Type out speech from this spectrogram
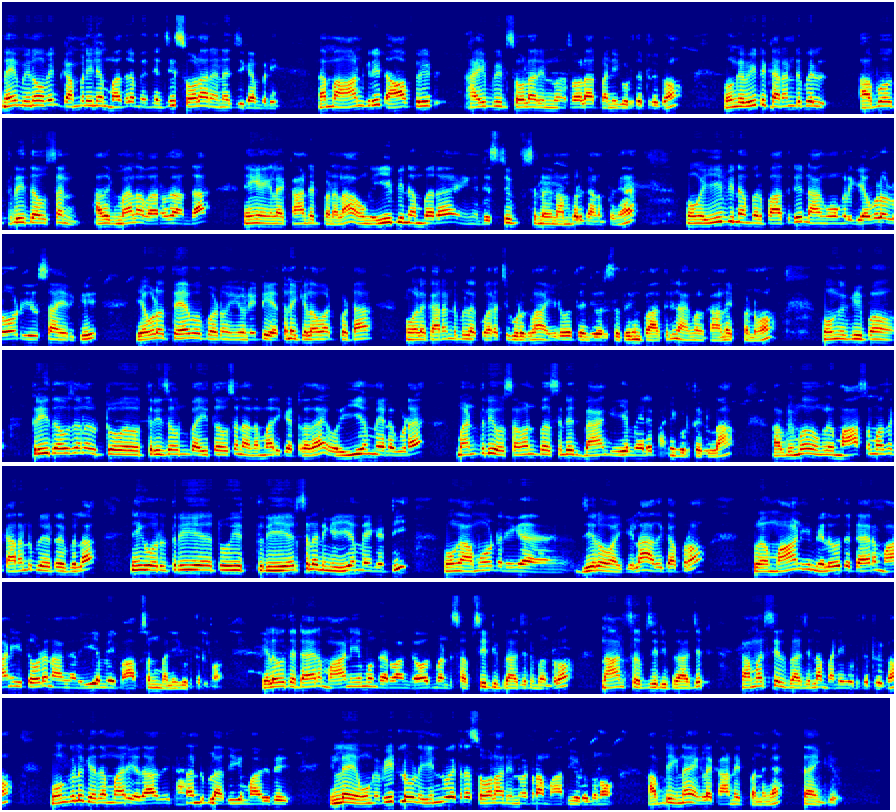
Name இனோவின் company name Madhuram agency solar energy company நம்ம on grid off grid hybrid solar in solar பண்ணி கொடுத்துட்டு இருக்கோம் உங்கள் வீட்டு current bill above three thousand அதுக்கு மேலே வரதா இருந்தால் நீங்கள் எங்களை காண்டாக்ட் பண்ணலாம். உங்கள் இபி நம்பரை எங்கள் டிஸ்கிரிப்ஷன் நம்பருக்கு அனுப்புங்க. உங்கள் இபி நம்பர் பார்த்துட்டு நாங்கள் உங்களுக்கு எவ்வளோ லோடு யூஸ் ஆகிருக்கு எவ்வளோ தேவைப்படும் யூனிட்டு எத்தனை கிலோவாட் போட்டால் உங்களுக்கு கரண்ட் பில்லை குறைச்சி கொடுக்கலாம் இருபத்தஞ்சி வருஷத்துக்குன்னு பார்த்துட்டு நாங்கள் உங்களுக்கு காண்டாக்ட் பண்ணுவோம். உங்களுக்கு இப்போ three thousand two three thousand five thousand அந்த மாதிரி கட்டுறத ஒரு இஎம்ஐயில் கூட மந்த்லி ஒரு செவன் பர்சன்டேஜ் பேங்க் இஎம்ஐல பண்ணி கொடுத்துக்கலாம். அப்படிங்கும்போது உங்களுக்கு மாதம் மாதம் கரண்ட் பில் ஏற்றப்பில்லாம் நீங்கள் ஒரு த்ரீ இயர் டூ த்ரீ இயர்ஸில் நீங்கள் இஎம்ஐ கட்டி உங்கள் அமௌண்ட்டை நீங்கள் ஜீரோ ஆக்கிக்கலாம் அதுக்கப்புறம் இப்போ மானியம் எழுபத்தெட்டாயிரம் மானியத்தோட நாங்கள் அந்த இஎம்ஐ ஆப்ஷன் பண்ணி கொடுத்துருக்கோம். எழுபத்தெட்டாயிரம் மானியமும் தருவாங்க. கவர்மெண்ட் சப்சிடி ப்ராஜெக்ட் பண்ணுறோம் நான் சப்சிடி ப்ராஜெக்ட் கமர்ஷியல் ப்ராஜெக்ட்லாம் பண்ணி கொடுத்துட்ருக்கோம். உங்களுக்கு எதை மாதிரி ஏதாவது கரண்ட் பில் அதிகமாகுது இல்லை உங்கள் வீட்டில் உள்ள இன்வெர்ட்டரை சோலார் இன்வெர்ட்டராக மாற்றி கொடுக்கணும் அப்படின்னா எங்களை காண்டாக்ட் பண்ணுங்கள் தேங்க்யூ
